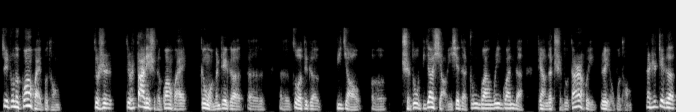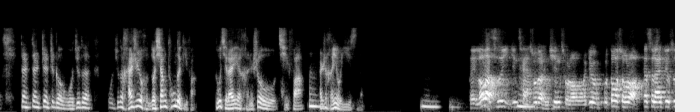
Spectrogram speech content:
最终的关怀不同，就是就是大历史的关怀跟我们这个呃呃做这个比较呃。尺度比较小一些的中观、微观的这样的尺度，当然会略有不同。但是这个，但是但是这这个，我觉得我觉得还是有很多相通的地方，读起来也很受启发，嗯，还是很有意思的。嗯，对，罗老师已经阐述的很清楚了，我就不多说了。但是呢，就是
